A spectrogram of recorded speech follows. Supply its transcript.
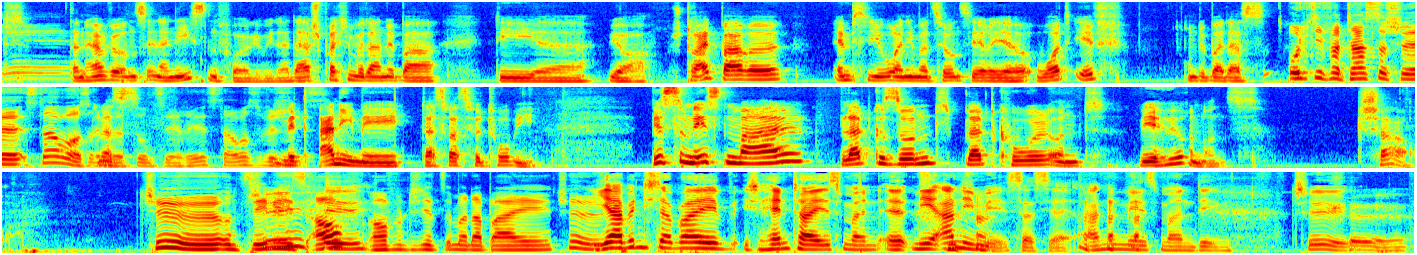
dann hören wir uns in der nächsten Folge wieder. Da sprechen wir dann über die äh, ja, streitbare MCU-Animationsserie What If und über das Und die fantastische Star Wars Animationsserie, Star Wars Visions. mit Anime, das was für Tobi. Bis zum nächsten Mal. Bleibt gesund, bleibt cool und wir hören uns. Ciao. Tschö. Und Sebi Tschö. ist auch hoffentlich jetzt immer dabei. Tschö. Ja, bin ich dabei. Ich, Hentai ist mein. Äh, nee, Anime ist das ja. Anime ist mein Ding. Tschö. Tschö.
